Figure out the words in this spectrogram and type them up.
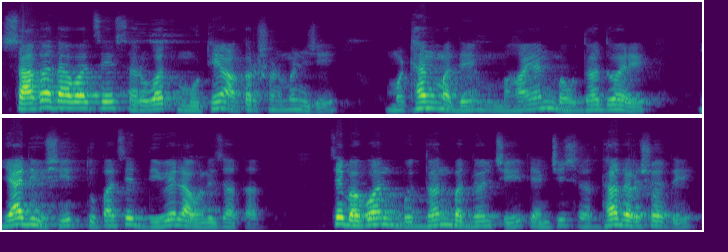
सागा दावाचे सर्वात मोठे आकर्षण म्हणजे मठांमध्ये महायान बौद्धाद्वारे या दिवशी तुपाचे दिवे लावले जातात. जे भगवान बुद्धांबद्दलची त्यांची श्रद्धा दर्शवते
